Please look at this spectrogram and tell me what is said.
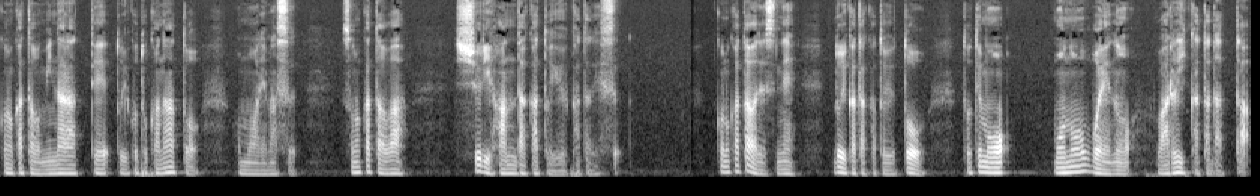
この方を見習ってということかなと思われます。その方は首里半高という方です。この方はですねどういう方かというととても物覚えの悪い方だった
